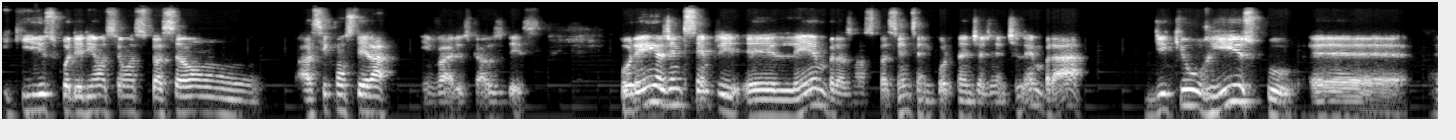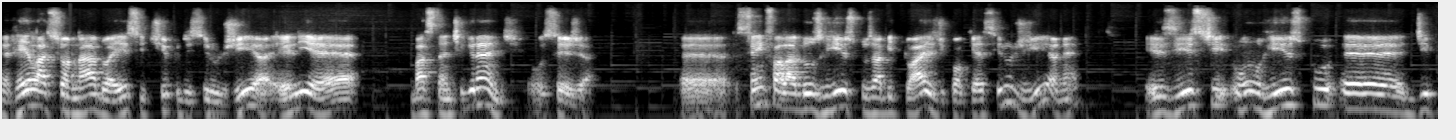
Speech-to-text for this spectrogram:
e que isso poderia ser uma situação a se considerar em vários casos desses. Porém, a gente sempre eh, lembra as nossas pacientes, é importante a gente lembrar de que o risco é, relacionado a esse tipo de cirurgia ele é bastante grande, ou seja, é, sem falar dos riscos habituais de qualquer cirurgia, né? Existe um risco é, de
